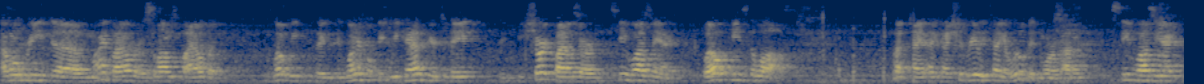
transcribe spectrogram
I won't read uh, my bio or Sellam's bio, but what we, the, the wonderful people we have here today, the, the short bios are Steve Wozniak. Well, he's the law. But I, I, I should really tell you a little bit more about him. Steve Wozniak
